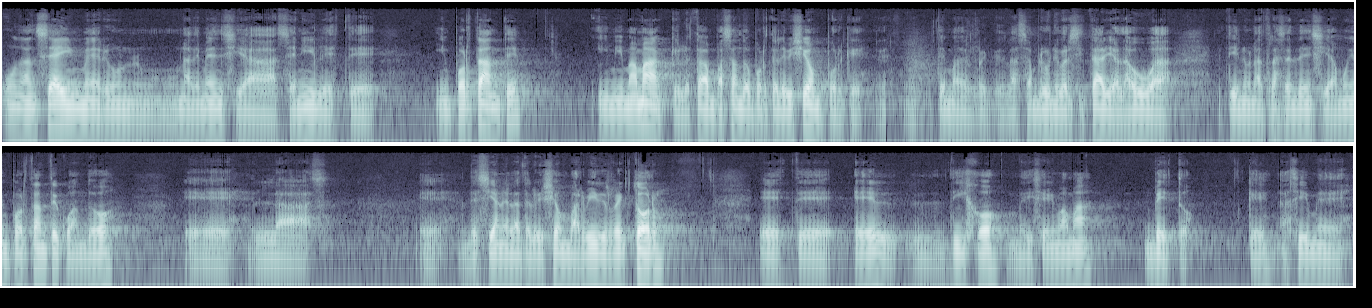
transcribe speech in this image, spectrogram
un Alzheimer, una demencia senil este, importante y mi mamá, que lo estaban pasando por televisión, porque el tema de la Asamblea Universitaria, la UBA, tiene una trascendencia muy importante cuando eh, las eh, decían en la televisión Barbiri rector, este, él dijo, me dice mi mamá, Beto, que así me,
